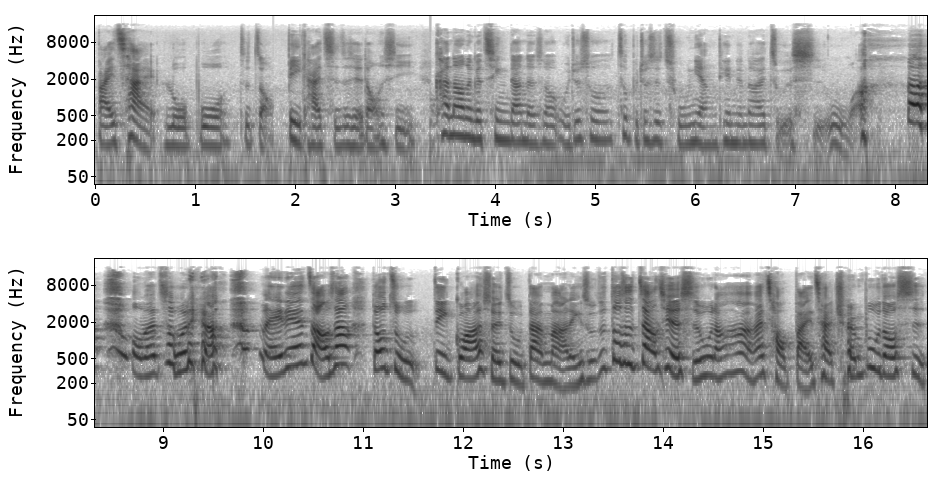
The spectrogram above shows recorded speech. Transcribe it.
白菜、萝卜这种避开吃这些东西。看到那个清单的时候，我就说，这不就是厨娘天天都在煮的食物吗？我们厨娘每天早上都煮地瓜、水煮蛋、马铃薯，这都是胀气的食物。然后他很爱炒白菜，全部都是。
